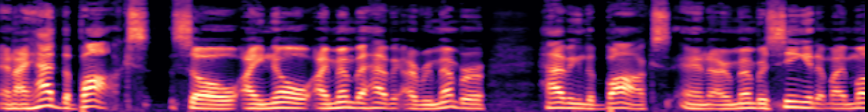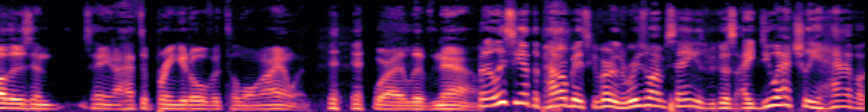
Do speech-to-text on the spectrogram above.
and I had the box, so I know. I remember having. I remember having the box, and I remember seeing it at my mother's and saying I have to bring it over to Long Island, where I live now. But at least you got the power base converter. The reason why I'm saying is because I do actually have a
